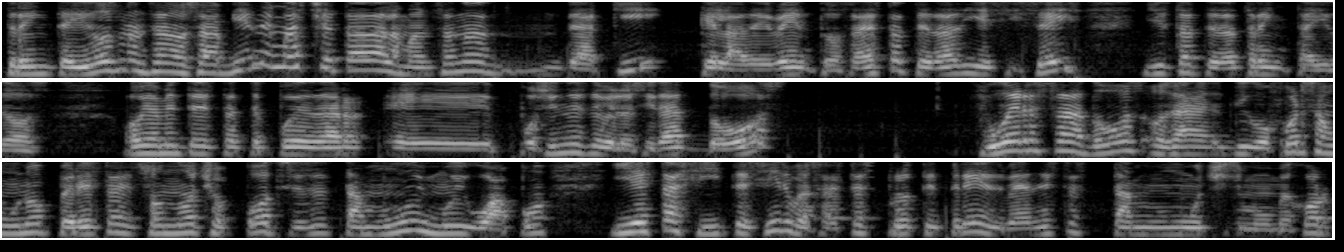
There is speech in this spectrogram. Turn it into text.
32 manzanas. O sea, viene más chetada la manzana de aquí que la de evento. O sea, esta te da 16 y esta te da 32. Obviamente esta te puede dar eh, pociones de velocidad 2 Fuerza 2, o sea, digo fuerza 1, pero estas son 8 pots, esta está muy, muy guapo. Y esta sí te sirve, o sea, esta es prote 3, vean, esta está muchísimo mejor.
